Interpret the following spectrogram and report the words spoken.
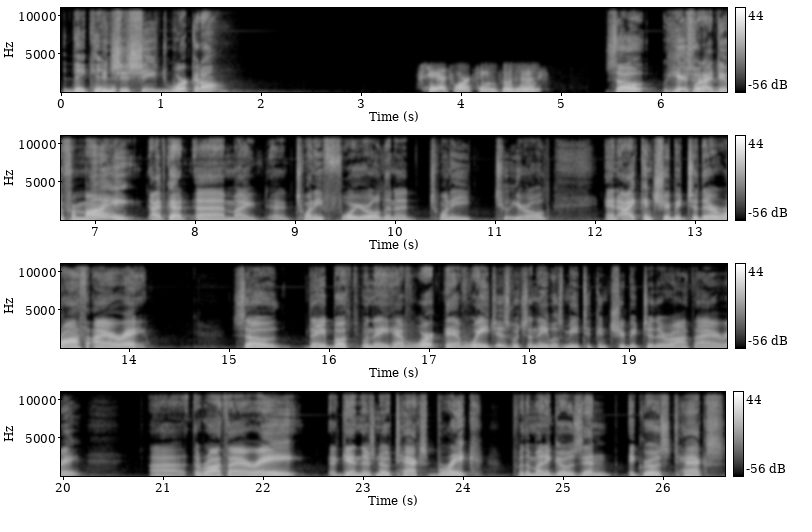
they can. Does she work at all? She is working. hmm So here's what I do for my. I've got uh, my 24 year old and a 22 year old, and I contribute to their Roth IRA. So they both, when they have work, they have wages, which enables me to contribute to their Roth IRA. Uh, the Roth IRA, again, there's no tax break for the money goes in. It grows tax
